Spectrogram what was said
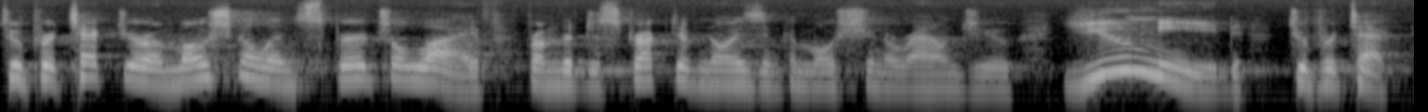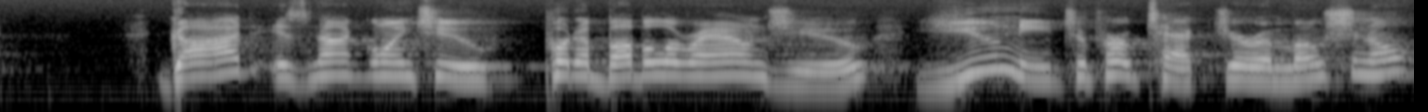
to protect your emotional and spiritual life from the destructive noise and commotion around you. You need to protect. God is not going to put a bubble around you. You need to protect your emotional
